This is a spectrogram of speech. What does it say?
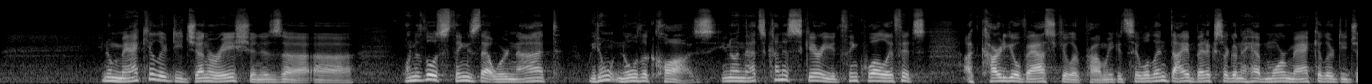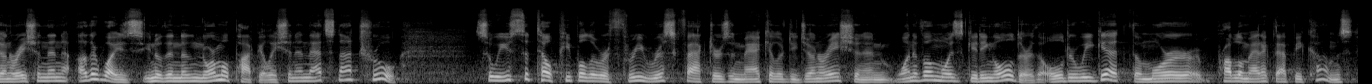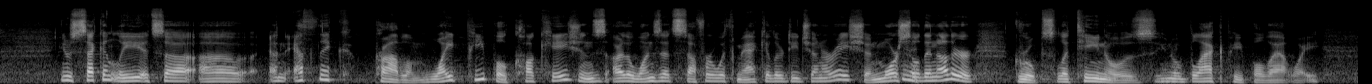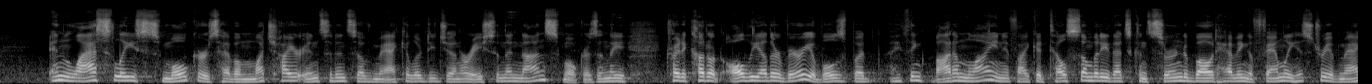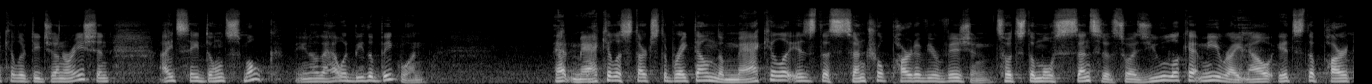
You know, macular degeneration is one of those things that we're not, we don't know the cause, you know, and that's kind of scary. You'd think, well, if it's a cardiovascular problem, you could say, well, then diabetics are going to have more macular degeneration than otherwise, you know, than the normal population, and that's not true. So we used to tell people there were three risk factors in macular degeneration, and one of them was getting older. The older we get, the more problematic that becomes. You know, secondly, it's a, a, an ethnic problem. White people, Caucasians, are the ones that suffer with macular degeneration more so hmm. than other groups, Latinos, you know, black people that way. And lastly, smokers have a much higher incidence of macular degeneration than non-smokers, and they try to cut out all the other variables. But I think bottom line, if I could tell somebody that's concerned about having a family history of macular degeneration, I'd say don't smoke. You know, that would be the big one. That macula starts to break down. The macula is the central part of your vision, so it's the most sensitive. So as you look at me right now, it's the part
